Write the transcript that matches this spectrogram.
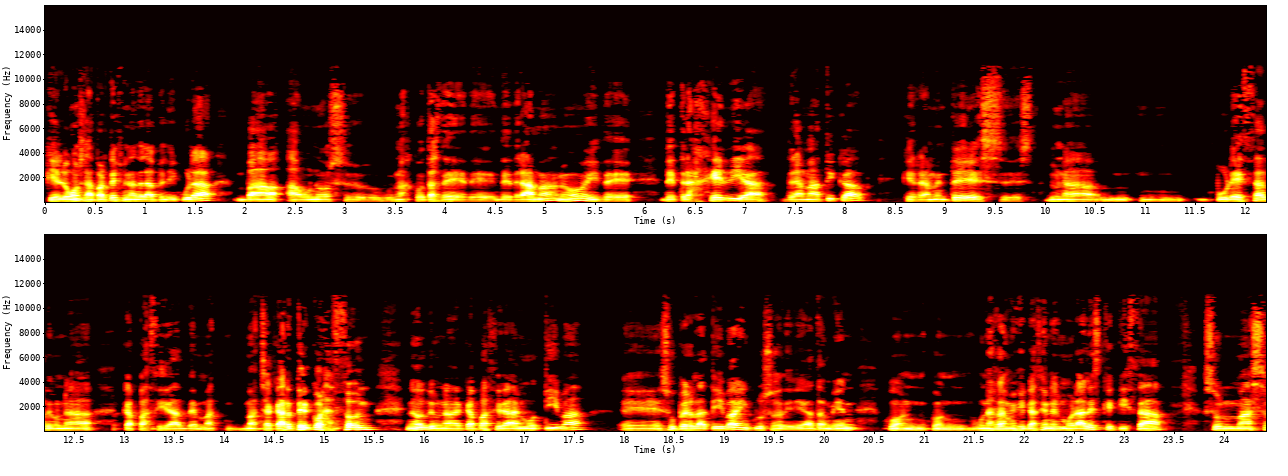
que luego en la parte final de la película va a unos, unas cotas de, de, de drama, ¿no? Y de, de, tragedia dramática que realmente es, de una mm, pureza, de una capacidad de machacarte el corazón, ¿no? De una capacidad emotiva eh, superlativa, incluso diría también con, con unas ramificaciones morales que quizá son más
